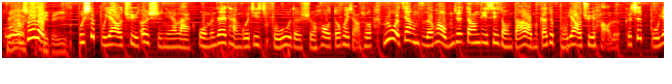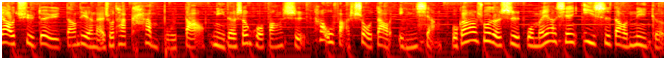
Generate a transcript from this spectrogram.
我说的不是不要去。二十年来，我们在谈国际服务的时候，都会想说，如果这样子的话，我们就当地是一种打扰，我们干脆不要去好了。可是不要去，对对于当地人来说，他看不到你的生活方式，他无法受到影响。我刚刚说的是，我们要先意识到那个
